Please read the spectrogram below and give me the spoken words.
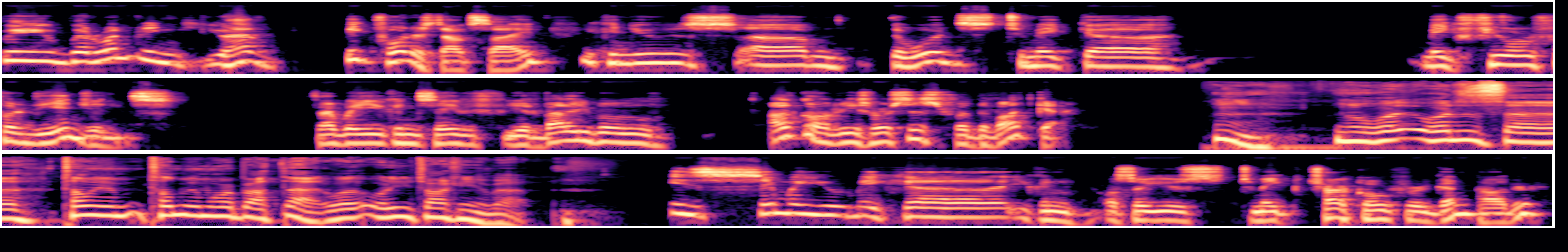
we were wondering. You have big forest outside. You can use um, the woods to make uh, make fuel for the engines. That way, you can save your valuable alcohol resources for the vodka. No, what what is? Uh, tell me tell me more about that. What what are you talking about? Is same way you make. Uh, you can also use to make charcoal for gunpowder.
